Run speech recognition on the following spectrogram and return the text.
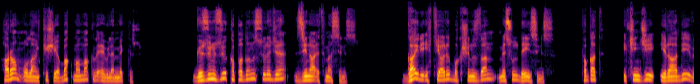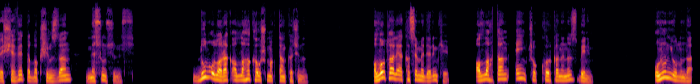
haram olan kişiye bakmamak ve evlenmektir. Gözünüzü kapadığınız sürece zina etmezsiniz. Gayri ihtiyarı bakışınızdan mesul değilsiniz. Fakat ikinci iradi ve şehvetle bakışınızdan mesulsünüz. Dul olarak Allah'a kavuşmaktan kaçının. Allahu Teala'ya kasem ederim ki Allah'tan en çok korkanınız benim. Onun yolunda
